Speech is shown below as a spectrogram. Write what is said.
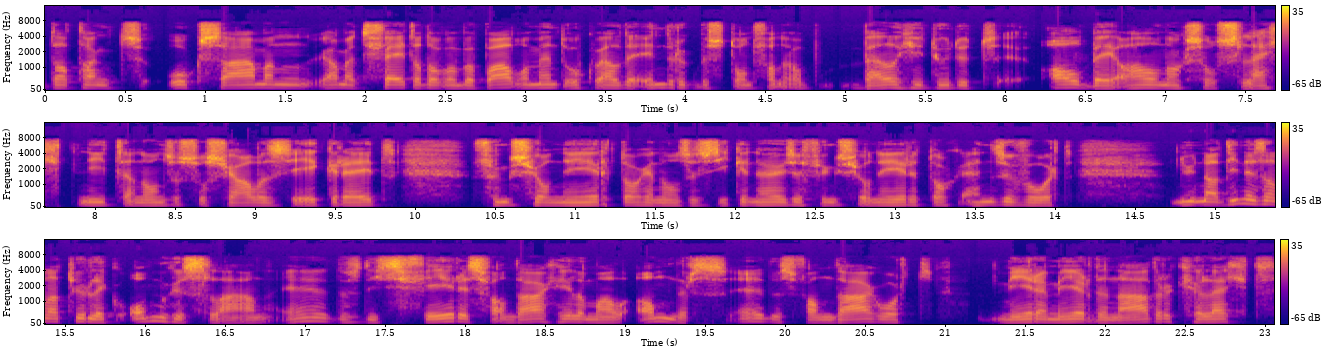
dat hangt ook samen ja, met het feit dat op een bepaald moment ook wel de indruk bestond van op België doet het al bij al nog zo slecht niet en onze sociale zekerheid functioneert toch en onze ziekenhuizen functioneren toch enzovoort. Nu, nadien is dat natuurlijk omgeslaan. Hè. Dus die sfeer is vandaag helemaal anders. Hè. Dus vandaag wordt meer en meer de nadruk gelegd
